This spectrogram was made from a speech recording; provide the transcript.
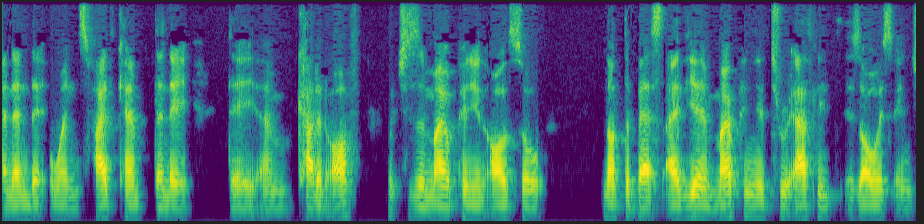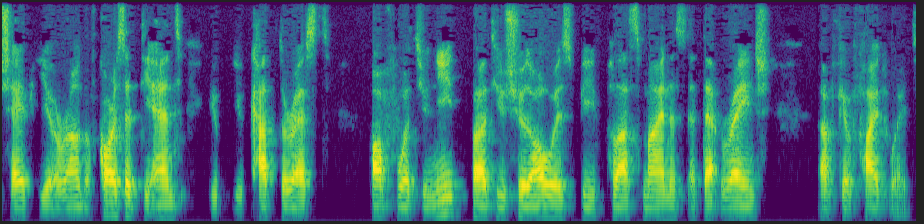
And then they, when it's fight camp, then they, they um, cut it off, which is, in my opinion, also not the best idea. In my opinion, a true athlete is always in shape year round. Of course, at the end, you, you cut the rest of what you need, but you should always be plus minus at that range of your fight weight.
